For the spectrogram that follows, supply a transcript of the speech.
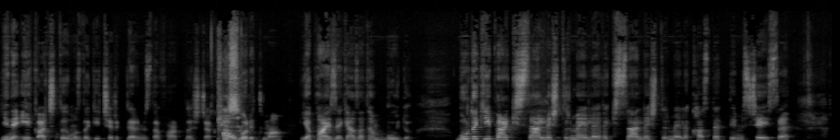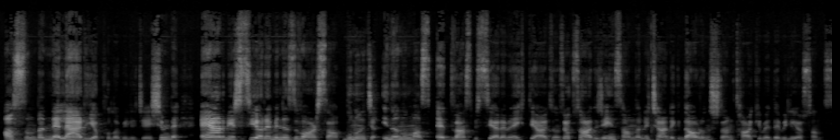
Yine ilk açtığımızdaki içeriklerimiz de farklılaşacak. Kesin. Algoritma, yapay zekâ zaten buydu. Buradaki hiper kişiselleştirmeyle ve kişiselleştirmeyle kastettiğimiz şey ise aslında neler yapılabileceği. Şimdi eğer bir CRM'iniz varsa bunun için inanılmaz advanced bir CRM'e ihtiyacınız yok. Sadece insanların içerideki davranışlarını takip edebiliyorsanız.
